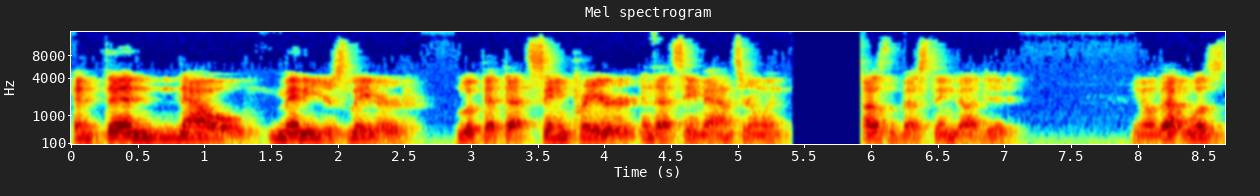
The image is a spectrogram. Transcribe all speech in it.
And then now, many years later, looked at that same prayer and that same answer and went, that was the best thing God did. You know, that was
